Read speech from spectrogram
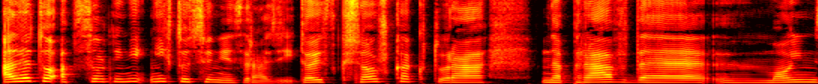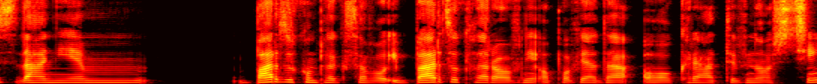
ale to absolutnie nie, niech to cię nie zdradzi. To jest książka, która naprawdę y, moim zdaniem bardzo kompleksowo i bardzo klarownie opowiada o kreatywności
